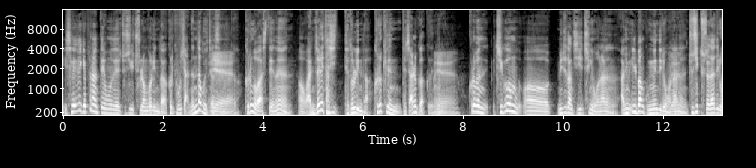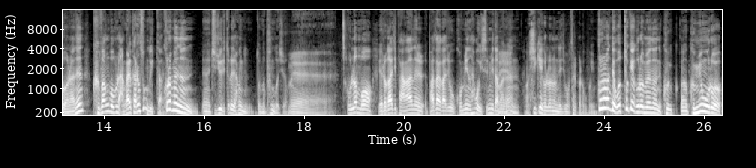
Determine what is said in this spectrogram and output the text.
이 세제 개편안 때문에 주식이 출렁거린다 그렇게 보지 않는다고 했지 않습니까? 예. 그런 거 봤을 때는 어, 완전히 다시 되돌린다 그렇게는 되지 않을 것 같거든요. 예. 그러면 지금 어 민주당 지지층이 원하는 아니면 일반 국민들이 원하는 주식 투자자들이 원하는 그 방법을 안 갈 가능성도 있다. 그러면은 예, 지지율이 떨어질 확률도 높은 거죠. 예. 물론 뭐 여러 가지 방안을 받아가지고 고민을 하고 있습니다만은 어, 쉽게 결론은 내지 못할 거라고 보입니다. 그런데 어떻게 그러면은 그, 어, 금융으로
